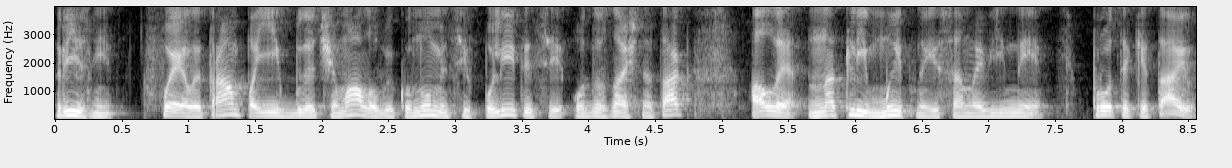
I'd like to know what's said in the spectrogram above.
різні фейли Трампа. Їх буде чимало в економіці, в політиці, однозначно так. Але на тлі митної саме війни проти Китаю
